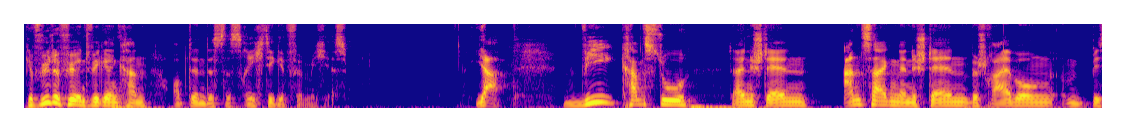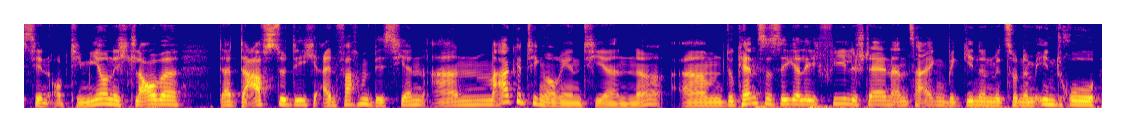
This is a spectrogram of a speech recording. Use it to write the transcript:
Gefühl dafür entwickeln kann, ob denn das das Richtige für mich ist. Ja, wie kannst du deine Stellen Anzeigen, deine Stellenbeschreibung ein bisschen optimieren. Ich glaube, da darfst du dich einfach ein bisschen an Marketing orientieren. Ne? Ähm, du kennst es sicherlich, viele Stellenanzeigen beginnen mit so einem Intro.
